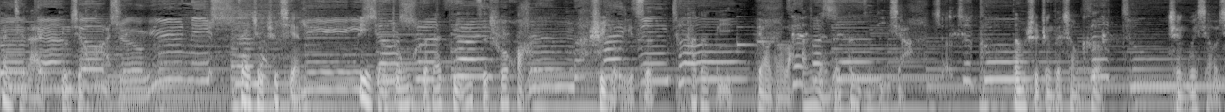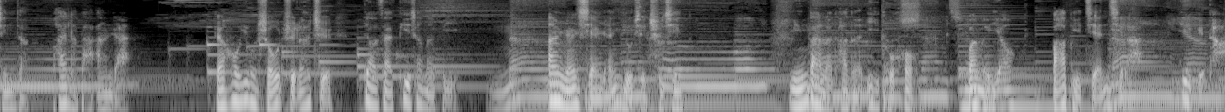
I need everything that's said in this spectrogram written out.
看起来有些滑稽。在这之前。印象中和他第一次说话，是有一次他的笔掉到了安然的凳子底下，当时正在上课，陈伟小心地拍了拍安然，然后用手指了指掉在地上的笔，安然显然有些吃惊，明白了他的意图后，弯了腰把笔捡起来递给他，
